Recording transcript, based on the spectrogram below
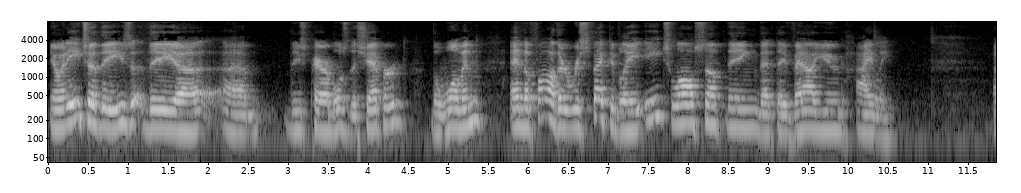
You know, in each of these, the uh, um, these parables, the shepherd, the woman, and the father, respectively, each lost something that they valued highly. Uh,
